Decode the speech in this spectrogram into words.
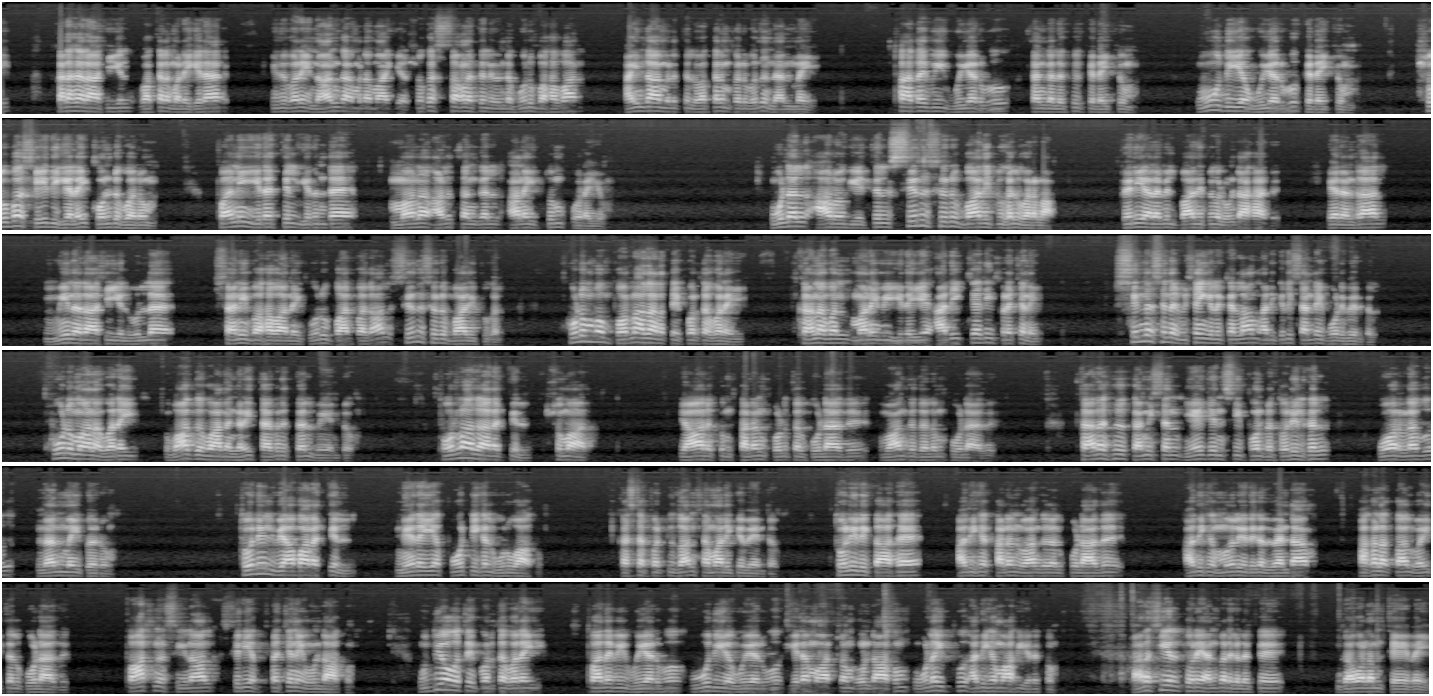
கடகராசியில் வக்கரமடைகிறார் இதுவரை நான்காம் இடமாகிய சுகஸ்தானத்தில் இருந்த குரு பகவான் ஐந்தாம் இடத்தில் வக்கரம் பெறுவது நன்மை. பதவி உயர்வு தங்களுக்கு கிடைக்கும். ஊதிய உயர்வு கிடைக்கும். சுப செய்திகளை கொண்டு வரும். பணி இடத்தில் இருந்த மன அழுத்தங்கள் அனைத்தும் குறையும். உடல் ஆரோக்கியத்தில் சிறு சிறு பாதிப்புகள் வரலாம். பெரிய அளவில் பாதிப்புகள் உண்டாகாது. ஏனென்றால் மீன ராசியில் உள்ள சனி பகவானை குரு பார்ப்பதால் சிறு சிறு பாதிப்புகள். குடும்பம் பொருளாதாரத்தை பொறுத்தவரை கணவன் மனைவி இடையே அடிக்கடி பிரச்சனை. சின்ன சின்ன விஷயங்களுக்கெல்லாம் அடிக்கடி சண்டை போடுவீர்கள். கூடுமான வரை வாக்குவாதங்களை தவிர்த்தல் வேண்டும். பொருளாதாரத்தில் சுமார் யாருக்கும் கடன் கொடுத்தல் கூடாது வாங்குதலும் கூடாது. தரகு கமிஷன் ஏஜென்சி போன்ற தொழில்கள் ஓரளவு நன்மை பெறும். தொழில் வியாபாரத்தில் நிறைய போட்டிகள் உருவாகும். கஷ்டப்பட்டு தான் சமாளிக்க வேண்டும். தொழிலுக்காக அதிக கடன் வாங்குதல் கூடாது அதிக முதலீடுகள் வேண்டாம் அகலக்கால் வைத்தல் கூடாது. பார்ட்னர்ஸினால் சிறிய பிரச்சனை உண்டாகும். உத்தியோகத்தை பொறுத்தவரை பதவி உயர்வு ஊதிய உயர்வு இடமாற்றம் உண்டாகும் உழைப்பு அதிகமாக இருக்கும். அரசியல் துறை அன்பர்களுக்கு கவனம் தேவை.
